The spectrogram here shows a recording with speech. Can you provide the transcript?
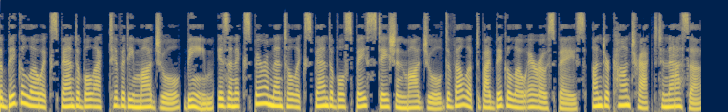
The Bigelow Expandable Activity Module (BEAM) is an experimental expandable space station module developed by Bigelow Aerospace, under contract to NASA,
